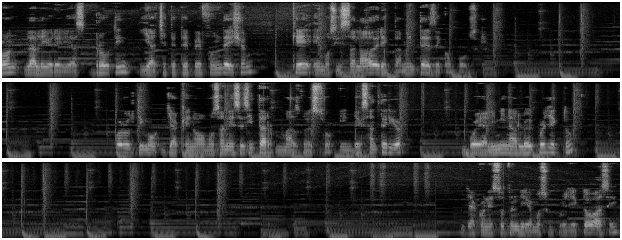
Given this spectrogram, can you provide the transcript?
con las librerías Routing y HTTP Foundation que hemos instalado directamente desde Composer. Por último, ya que no vamos a necesitar más nuestro index anterior, voy a eliminarlo del proyecto Ya con esto tendríamos un proyecto base.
